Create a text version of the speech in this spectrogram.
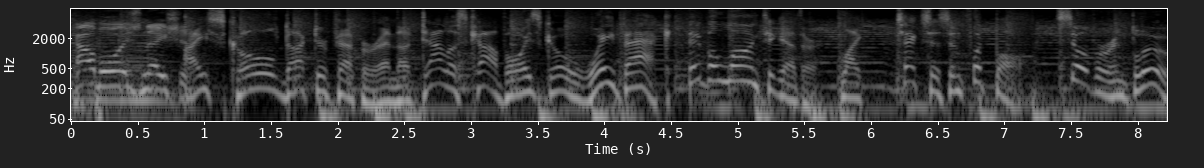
Cowboys Nation. Ice cold Dr. Pepper and the Dallas Cowboys go way back. They belong together, like Texas and football, silver and blue,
